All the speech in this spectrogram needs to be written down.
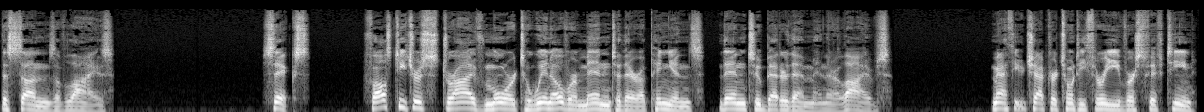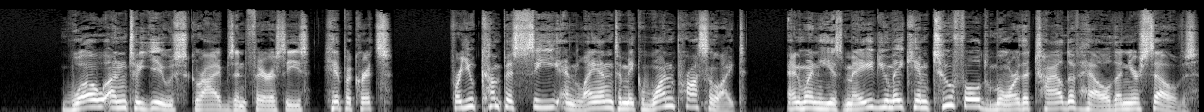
the sons of lies. 6. False teachers strive more to win over men to their opinions than to better them in their lives. Matthew chapter 23 verse 15. Woe unto you, scribes and Pharisees, hypocrites! For you compass sea and land to make one proselyte, and when he is made, you make him twofold more the child of hell than yourselves.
